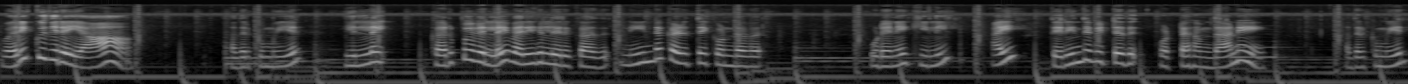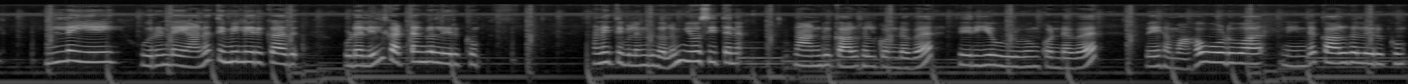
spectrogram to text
வரி குதிரையா? அதற்கு முயல் இல்லை கருப்பு வெள்ளை வரிகள் இருக்காது நீண்ட கழுத்தை கொண்டவர். உடனே கிளி ஐ தெரிந்துவிட்டது ஒட்டகம்தானே அதற்கு முயல் இல்லையே உருண்டையான திமில் இருக்காது. உடலில் கட்டங்கள் இருக்கும். அனைத்து விலங்குகளும் யோசித்தன. நான்கு கால்கள் கொண்டவர் பெரிய உருவம் கொண்டவர் வேகமாக ஓடுவார். நீண்ட கால்கள் இருக்கும்.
